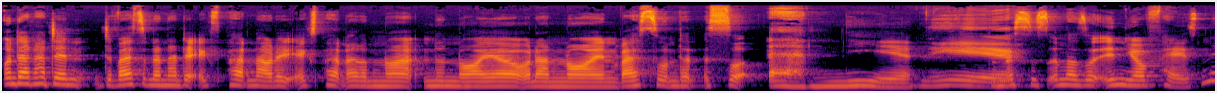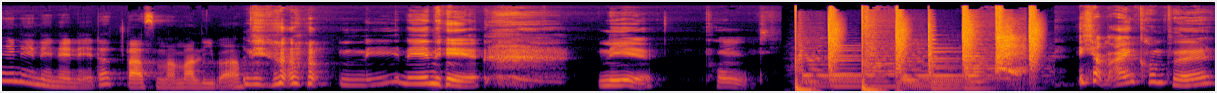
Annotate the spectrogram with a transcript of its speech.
Und dann hat der, weißt du, dann hat der Ex-Partner oder die Ex-Partnerin eine neue oder einen neuen, weißt du, und dann ist so, äh, nee. Nee. Dann ist es immer so in your face. Nee, nee, nee, nee, nee, das lassen wir mal lieber. nee, nee, nee. Nee. Punkt. Ich habe einen Kumpel,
